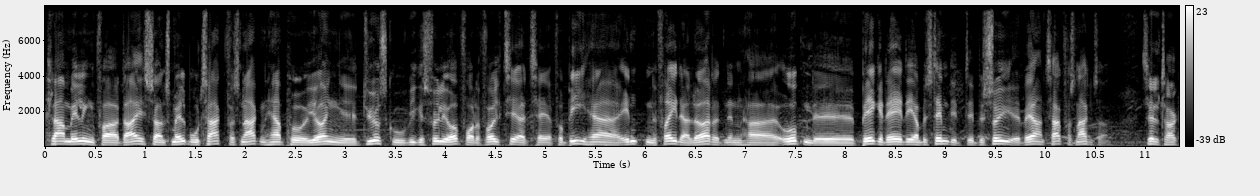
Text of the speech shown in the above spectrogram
Klar melding fra dig, Søren Smelbro. Tak for snakken her på Jørgen øh, Dyrskue. Vi kan selvfølgelig opfordre folk til at tage forbi her enten fredag og lørdag. Den har åbent øh, begge dage. Det er bestemt et øh, besøg værd. Tak for snakken, så. Selv tak.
